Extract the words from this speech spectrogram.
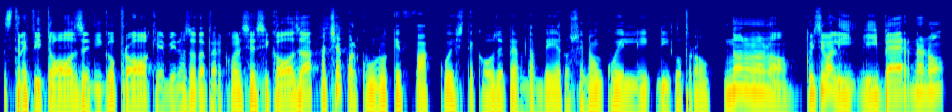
strepitose di GoPro che viene usata per qualsiasi cosa. Ma c'è qualcuno che fa queste cose per davvero, se non quelli di GoPro? No, no, no, no. Questi qua li, li ibernano.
